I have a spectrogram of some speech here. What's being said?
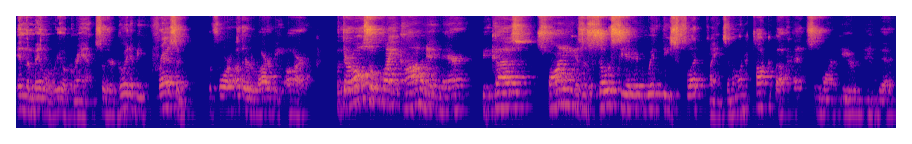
in the middle Rio Grande. So they're going to be present before other larvae are. But they're also quite common in there because spawning is associated with these floodplains. And I want to talk about that some more here in a bit.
